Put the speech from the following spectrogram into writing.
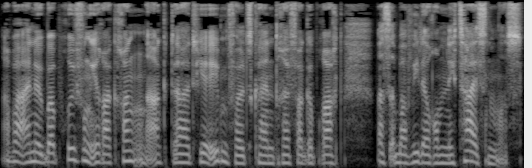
Aber eine Überprüfung ihrer Krankenakte hat hier ebenfalls keinen Treffer gebracht, was aber wiederum nichts heißen muss.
